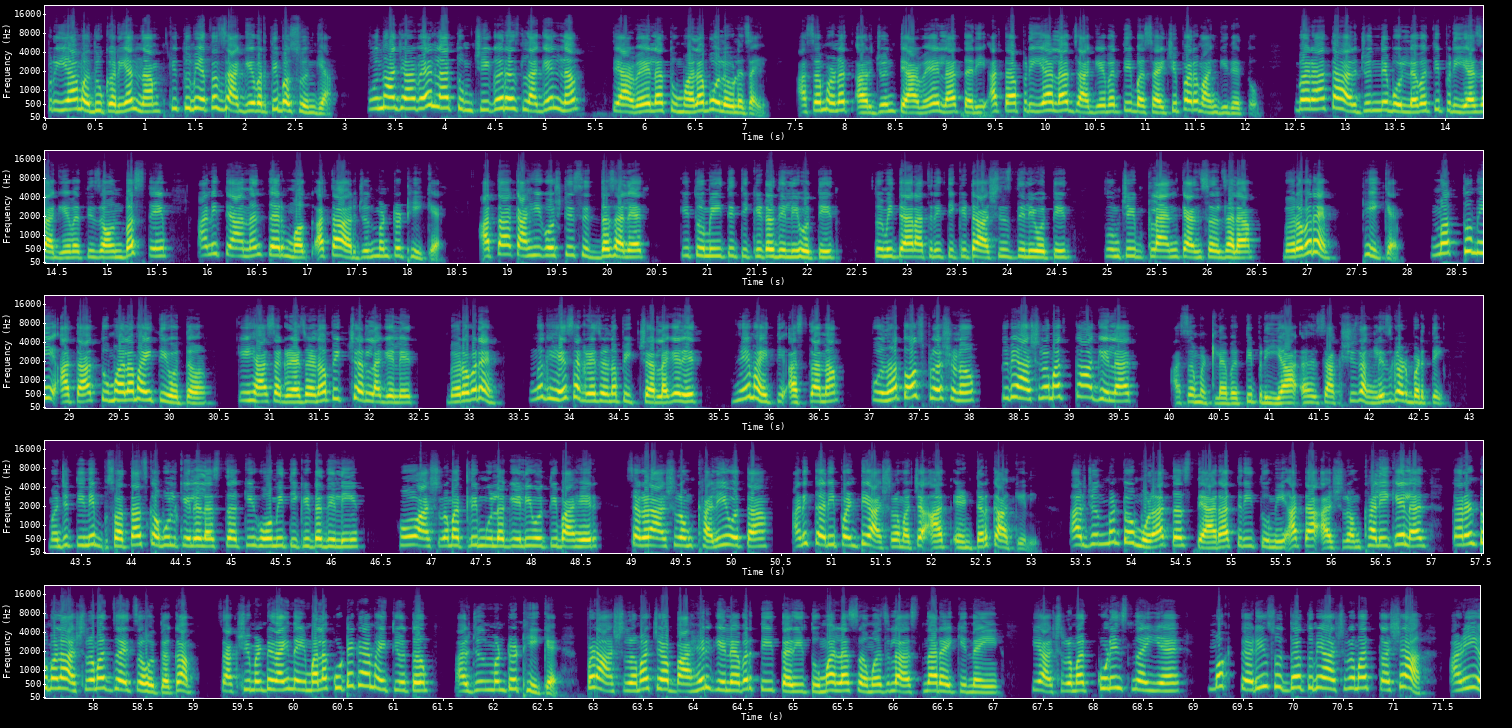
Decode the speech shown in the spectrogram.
प्रिया मधुकर यांना की तुम्ही आता जागेवरती बसून घ्या. पुन्हा ज्या वेळेला तुमची गरज लागेल ना त्यावेळेला तुम्हाला बोलवलं जाईल. असं म्हणत अर्जुन त्यावेळेला तरी आता प्रियाला जागेवरती बसायची परवानगी देतो. बरं आता अर्जुनने बोलल्यावरती प्रिया जागेवरती जाऊन बसते आणि त्यानंतर मग आता अर्जुन म्हणतो ठीक आहे. आता काही गोष्टी सिद्ध झाल्यात की तुम्ही ती तिकीटं दिली होती तुम्ही त्या रात्री तिकीटं अशीच दिली होती तुमची प्लॅन कॅन्सल झाला. बरोबर आहे? ठीक आहे. मग तुम्ही आता तुम्हाला माहिती होतं की ह्या सगळ्याजण पिक्चरला गेलेत. बरोबर आहे? मग हे सगळेजण पिक्चरला गेलेत. हे माहिती असताना पुन्हा तोच प्रश्न तुम्ही आश्रमात का गेलात? असं म्हटल्यावरती प्रिया साक्षी चांगलीच गडबडते. म्हणजे तिने स्वतःच कबूल केलेलं असतं की हो मी तिकीटं दिली. हो आश्रमातली मुलं गेली होती बाहेर. सगळा आश्रम खाली होता आणि तरी पण ती आश्रमाच्या आत एंटर का केली? अर्जुन म्हणतो मुळातच त्या रात्री तुम्ही आता आश्रम खाली केलात कारण तुम्हाला आश्रमात जायचं होतं का? साक्षी म्हणते नाही नाही मला कुठे काय माहिती होतं? अर्जुन म्हणतो ठीक आहे. पण आश्रमाच्या बाहेर गेल्यावरती तरी तुम्हाला समजलं असणार आहे की नाही? की आश्रमात कुणीच नाहीये? मग तरी सुद्धा तुम्ही आश्रमात कशा? आणि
